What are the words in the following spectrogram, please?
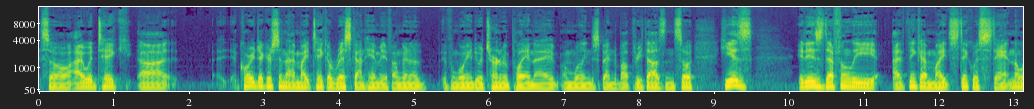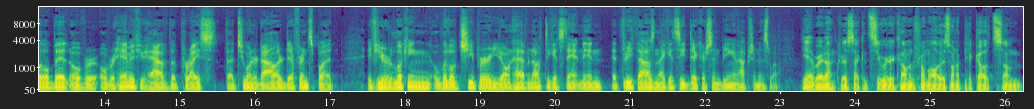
So I would take uh, Corey Dickerson. I might take a risk on him if I'm gonna if I'm going into a tournament play, and I, I'm willing to spend about three thousand. So he is it is definitely. I think I might stick with Stanton a little bit over over him if you have the price, the two hundred dollar difference. But if you're looking a little cheaper and you don't have enough to get Stanton in at three thousand, I could see Dickerson being an option as well. Yeah, right on, Chris. I could see where you're coming from. Always want to pick out some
